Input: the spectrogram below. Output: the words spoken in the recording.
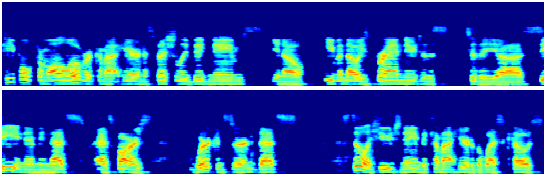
people from all over come out here, and especially big names. You know, even though he's brand new to the to the uh, scene, I mean, that's as far as we're concerned, that's still a huge name to come out here to the West Coast.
